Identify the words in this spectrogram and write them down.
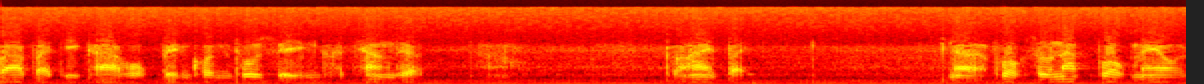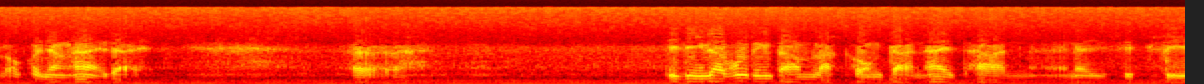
ว่าปฏิคาหกเป็นคนทุศีลก็ช่างเถอะ ก็ให้ไป พวกสุนัขพวกแมวเราก็ยังให้ได้จริงๆถ้าพูดถึงตามหลักของการให้ทานในสิบสี่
